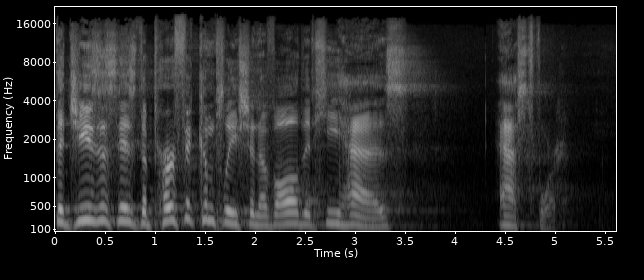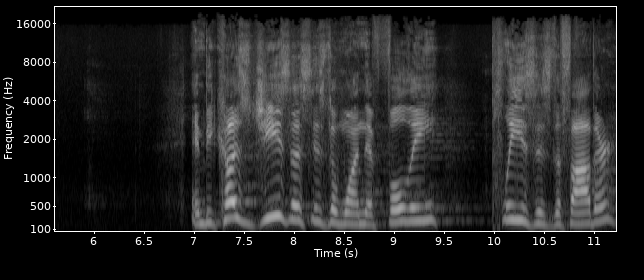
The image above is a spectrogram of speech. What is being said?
that Jesus is the perfect completion of all that he has asked for. And because Jesus is the one that fully pleases the Father,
